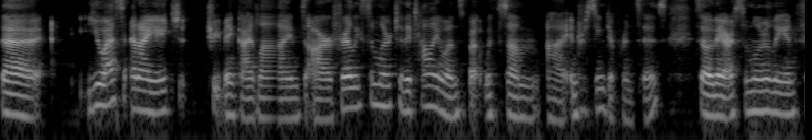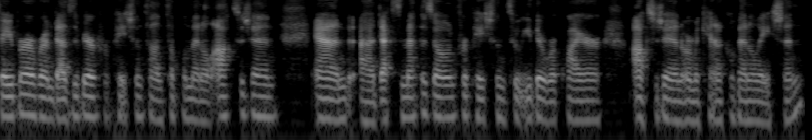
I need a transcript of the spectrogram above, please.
The US NIH treatment guidelines are fairly similar to the Italian ones, but with some uh, interesting differences. So they are similarly in favor of remdesivir for patients on supplemental oxygen and uh, dexamethasone for patients who either require oxygen or mechanical ventilation.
